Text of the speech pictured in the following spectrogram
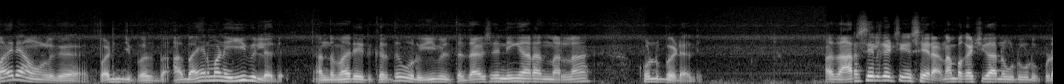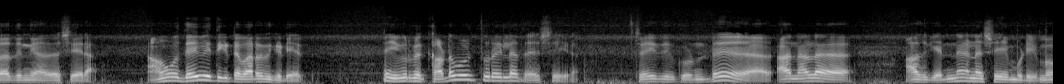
மாதிரி அவங்களுக்கு படிஞ்சு போகுது. அது பயங்கரமான ஈவில் அது. அந்த மாதிரி இருக்கிறது ஒரு ஈவில் தயவு செய்து நீங்கள் யாரும் அந்த மாதிரிலாம் கொண்டு போயிடாது அது அரசியல் கட்சியும் செய்கிறான் நம்ம கட்சிக்காரனை விட்டு கொடுக்கக்கூடாதுன்னு அதை செய்கிறான் அவங்க தெய்வத்துக்கிட்ட வர்றது கிடையாது. இவர்கள் கடவுள் துறையில் அதை செய்கிறான் செய்து கொண்டு அதனால் அதுக்கு என்னென்ன செய்ய முடியுமோ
